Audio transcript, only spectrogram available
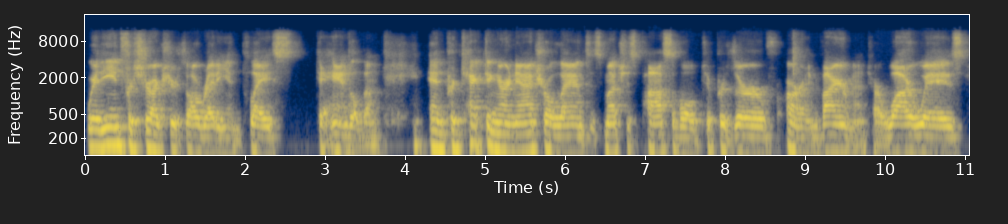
where the infrastructure is already in place to handle them and protecting our natural lands as much as possible to preserve our environment, our waterways,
